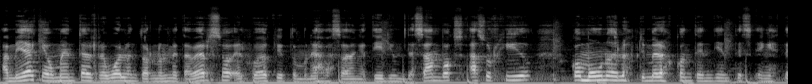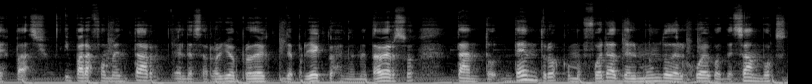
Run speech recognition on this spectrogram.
A medida que aumenta el revuelo en torno al metaverso, el juego de criptomonedas basado en Ethereum de Sandbox ha surgido como uno de los primeros contendientes en este espacio. Y para fomentar el desarrollo de proyectos en el metaverso, tanto dentro como fuera del mundo del juego de Sandbox,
